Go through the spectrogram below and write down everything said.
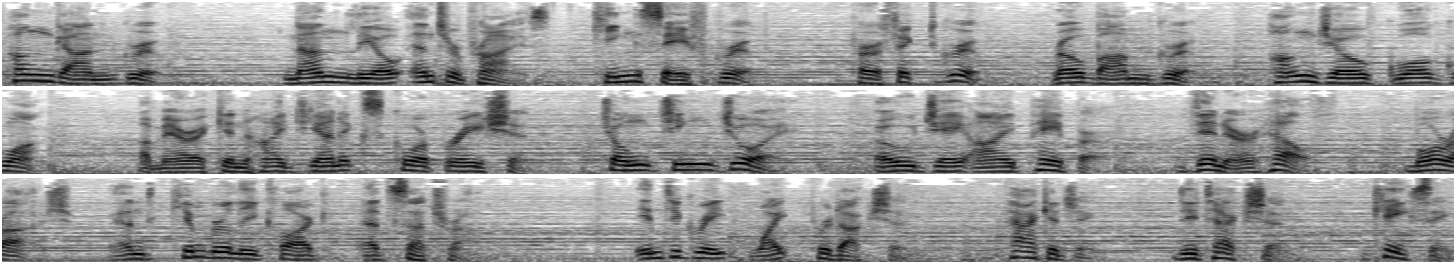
Hengan Group, Nanliu Enterprise, King Safe Group, Perfect Group, Robom Group, Hangzhou Guoguang, American Hygienics Corporation, Chongqing Joy, OJI Paper, Vinner Health, Borage, and Kimberly Clark, etc. Integrate white production, packaging, detection, casing,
